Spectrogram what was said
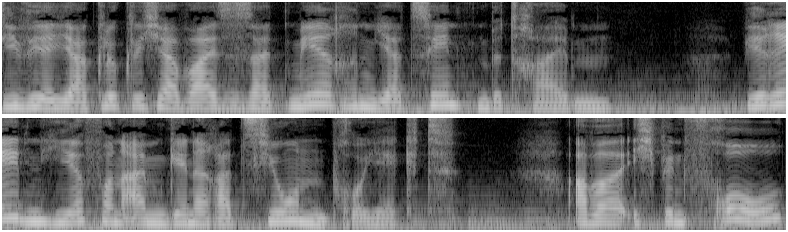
die wir ja glücklicherweise seit mehreren Jahrzehnten betreiben. Wir reden hier von einem Generationenprojekt. Aber ich bin froh,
